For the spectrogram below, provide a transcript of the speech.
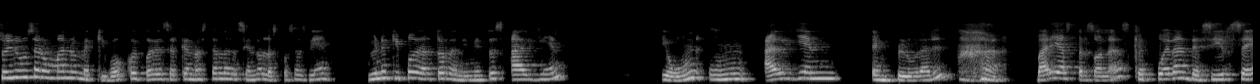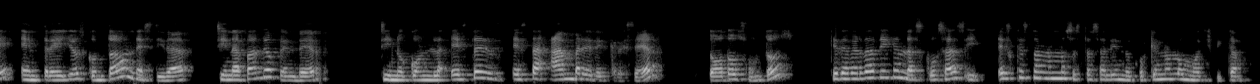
soy un ser humano y me equivoco y puede ser que no esté haciendo las cosas bien. Y un equipo de alto rendimiento es alguien, y un, un alguien en plural, varias personas que puedan decirse entre ellos con toda honestidad, sin afán de ofender, sino con la, este, esta hambre de crecer, todos juntos, que de verdad digan las cosas y es que esto no nos está saliendo, ¿por qué no lo modificamos?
